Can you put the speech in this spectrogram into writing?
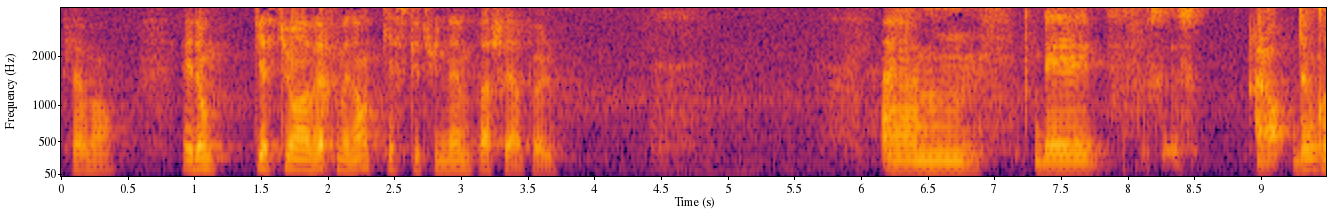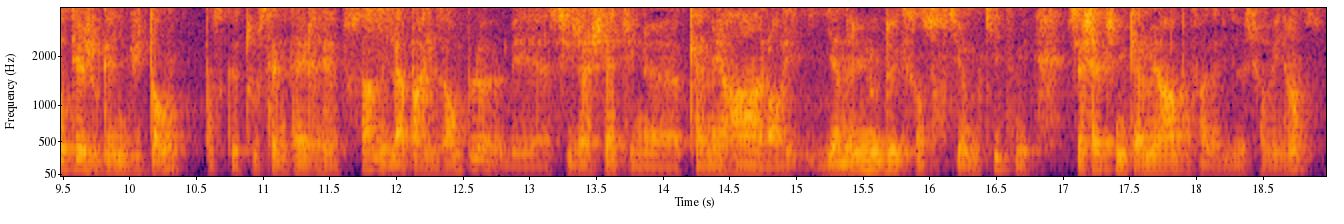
Clairement. Et donc, question inverse maintenant, qu'est-ce que tu n'aimes pas chez Apple? Euh, ben, alors, d'un côté, je gagne du temps parce que tout s'intègre et tout ça, mais là, par exemple, ben, si j'achète une caméra, alors il y en a une ou deux qui sont sorties HomeKit, mais si j'achète une caméra pour faire la vidéosurveillance,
